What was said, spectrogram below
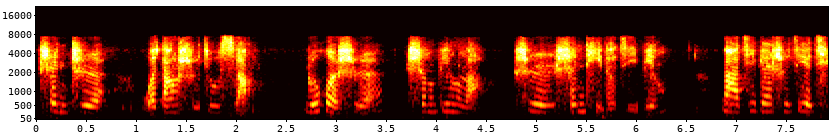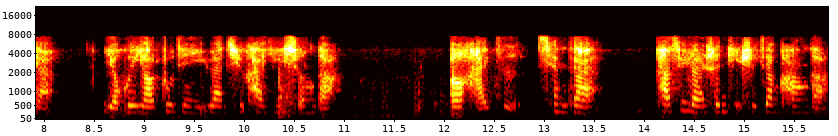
甚至我当时就想，如果是生病了，是身体的疾病，那即便是借钱，也会要住进医院去看医生的。而孩子现在，他虽然身体是健康的，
